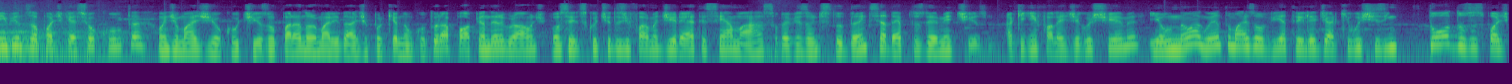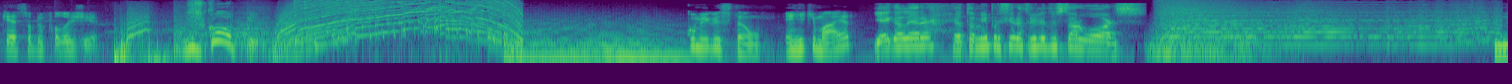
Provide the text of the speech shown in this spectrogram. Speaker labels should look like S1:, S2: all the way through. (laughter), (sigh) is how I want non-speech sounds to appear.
S1: Bem-vindos ao podcast Oculta, onde magia, ocultismo, paranormalidade e por que não cultura pop e underground vão ser discutidos de forma direta e sem amarra sob a visão de estudantes e adeptos do hermetismo. Aqui quem fala é Diego Schirmer e eu não aguento mais ouvir a trilha de Arquivo X em todos os podcasts sobre ufologia.
S2: Desculpe!
S1: Comigo estão Henrique Maier.
S3: E aí galera, eu também prefiro a trilha do Star Wars.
